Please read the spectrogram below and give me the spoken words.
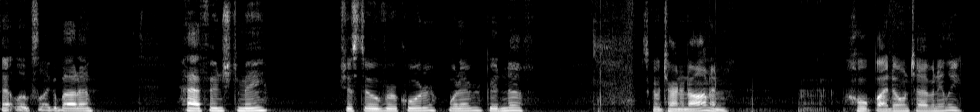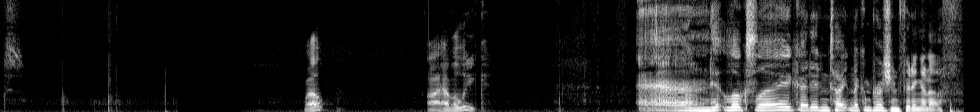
That looks like about a half inch to me, just over a quarter, whatever, good enough. Let's go turn it on and hope I don't have any leaks. Well, I have a leak. And it looks like I didn't tighten the compression fitting enough.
